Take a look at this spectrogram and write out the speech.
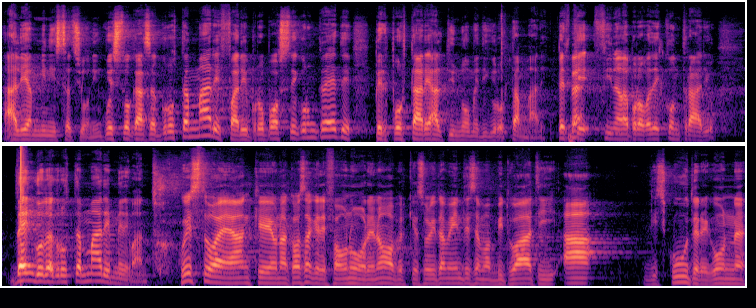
alle amministrazioni, in questo caso a Grottammare, e fare proposte concrete per portare alto il nome di Grottammare, perché Beh. fino alla prova del contrario vengo da Grottammare e me ne vanto. Questo è anche una cosa che le fa onore, no? perché solitamente siamo abituati a discutere con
